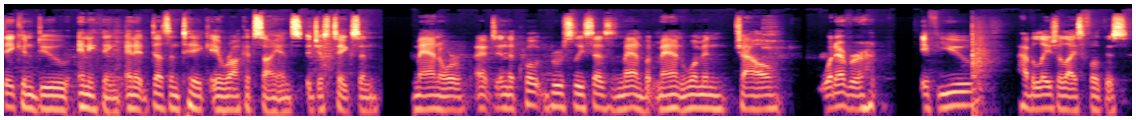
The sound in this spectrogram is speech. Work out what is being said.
they can do anything and it doesn't take a rocket science it just takes a man or in the quote bruce lee says man but man woman child whatever if you have a laser-like focus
